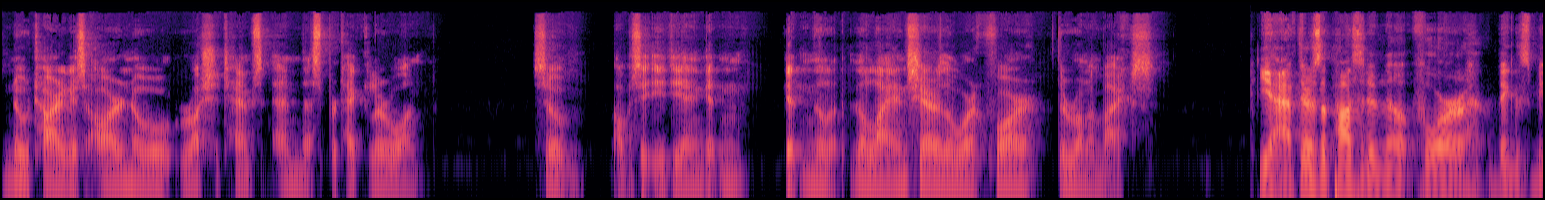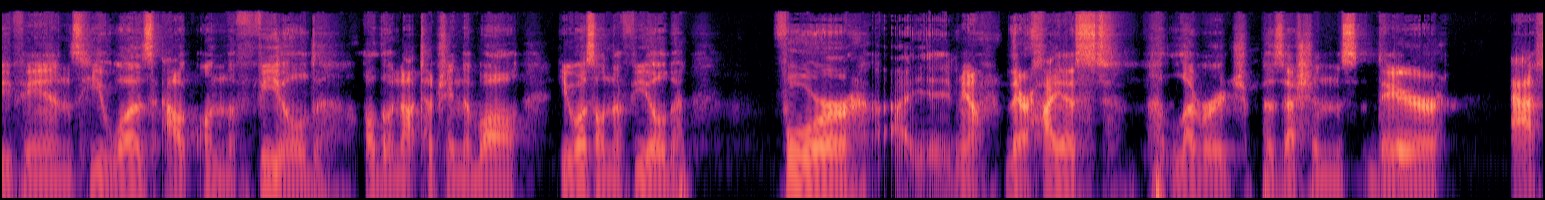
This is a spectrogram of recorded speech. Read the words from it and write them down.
no targets or no rush attempts in this particular one. So obviously ETN getting getting the, the lion's share of the work for the running backs. Yeah, if there's a positive note for Bigsby fans, he was out on the field, although not touching the ball. He was on the field for uh, you know their highest leverage possessions there at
